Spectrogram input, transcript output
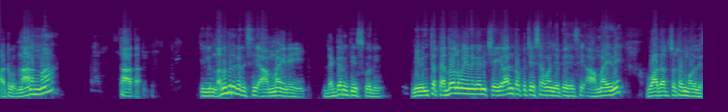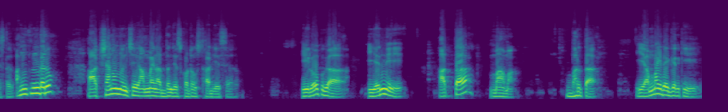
అటు నానమ్మ తాత వీళ్ళు నలుగురు కలిసి ఆ అమ్మాయిని దగ్గరకు తీసుకొని మేము ఇంత పెద్దవాళ్ళమైనా కానీ చేయాలని తప్పు చేశామని చెప్పేసి ఆ అమ్మాయిని వాదార్చడం మొదలెస్తారు. అందరూ ఆ క్షణం నుంచి ఆ అమ్మాయిని అర్థం చేసుకోవడం స్టార్ట్ చేశారు. ఈ లోపుగా ఇవన్నీ అత్త మామ భర్త ఈ అమ్మాయి దగ్గరికి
